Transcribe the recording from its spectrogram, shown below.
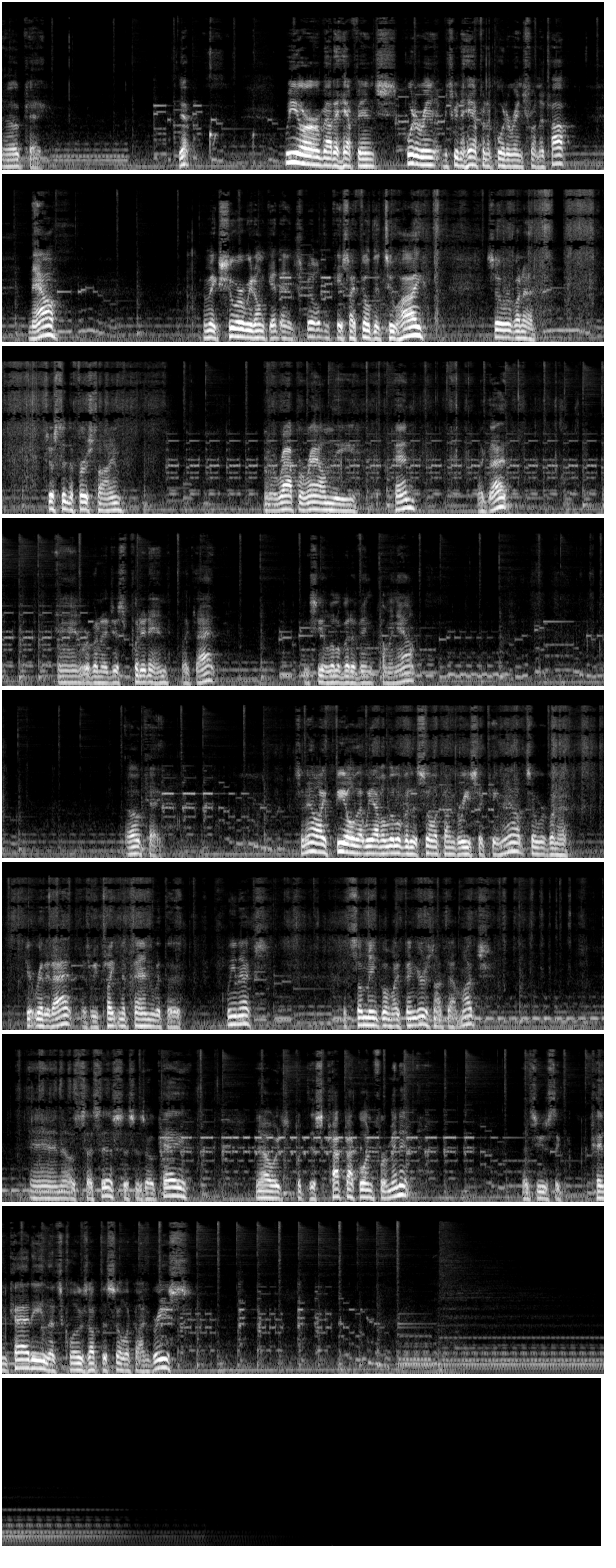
Okay. Yep. We are about a half inch, quarter inch, between a half and a quarter inch from the top. Now, to make sure we don't get any spilled in case I filled it too high. So we're gonna, just in the first time, I'm gonna wrap around the pen like that. And we're gonna just put it in like that. You see a little bit of ink coming out. Okay. So now I feel that we have a little bit of silicone grease that came out, so we're gonna get rid of that as we tighten the pen with the Kleenex. Put some ink on my fingers, not that much. And now let's test this, this is okay. Now let's put this cap back on for a minute. Let's use the pen caddy. Let's close up the silicone grease.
